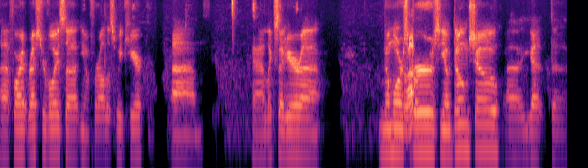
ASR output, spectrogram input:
uh, for it. Rest your voice, uh, you know, for all this week here. Um, like I said here, no more Rob- Spurs. You know, dome show. Uh, you got uh,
